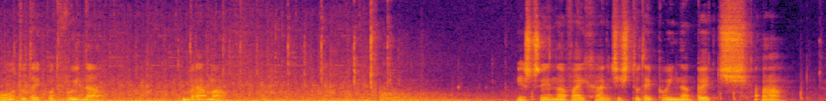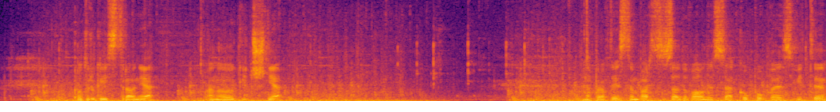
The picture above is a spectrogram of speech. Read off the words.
O, tutaj podwójna brama. Jeszcze jedna wajcha, gdzieś tutaj powinna być. A, po drugiej stronie, analogicznie. Naprawdę jestem bardzo zadowolony z zakupu PS Vity.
